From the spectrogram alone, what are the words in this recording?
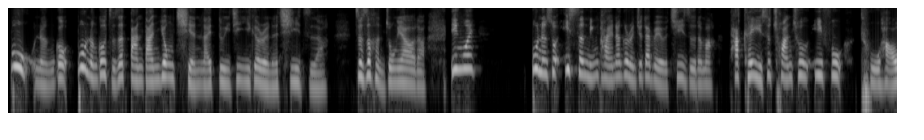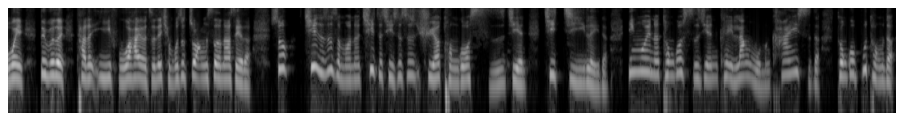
不能够不能够只是单单用钱来堆积一个人的气质啊。这是很重要的，因为不能说一身名牌那个人就代表有气质的嘛？他可以是穿出一副土豪味，对不对？他的衣服还有之类全部是装饰那些的。说气质是什么呢？气质其实是需要通过时间去积累的，因为呢，通过时间可以让我们开始的通过不同的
